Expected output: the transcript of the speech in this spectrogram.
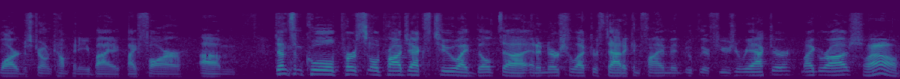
largest drone company by, by far. Um, done some cool personal projects too. I built uh, an inertial electrostatic confinement nuclear fusion reactor in my garage. Wow,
